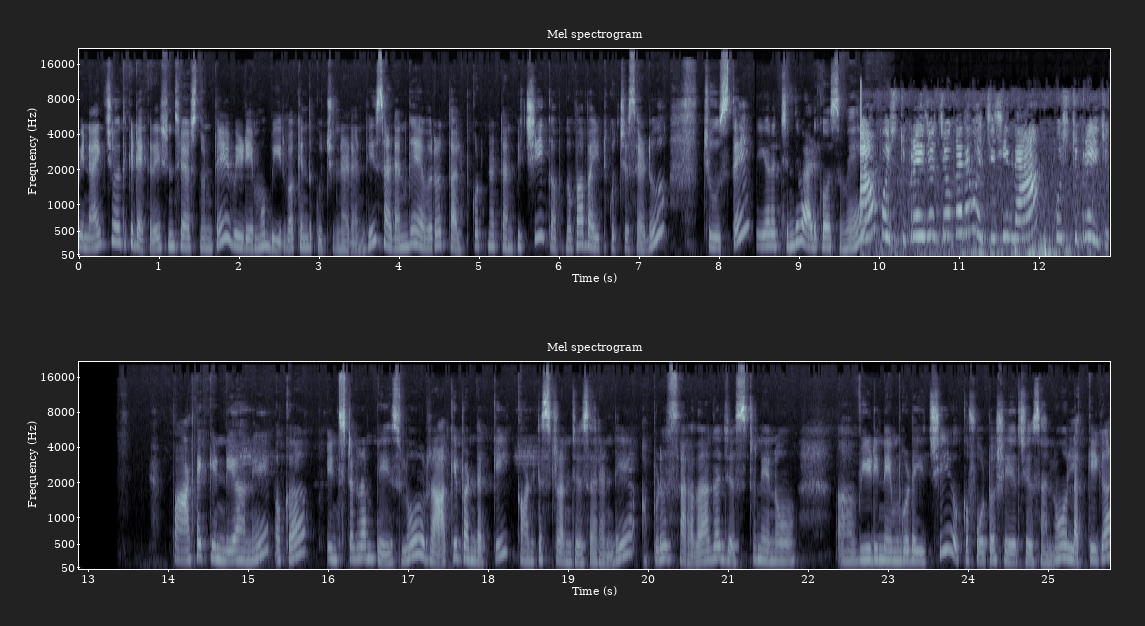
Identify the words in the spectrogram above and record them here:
వినాయక చవితికి డెకరేషన్ చేస్తుంటే వీడేమో బీరువా కింద కూర్చున్నాడండి. సడన్గా ఎవరో తలుపు కొట్టినట్టు అనిపించి గబగబా బయటకు వచ్చేసాడు చూస్తే పేరు వచ్చింది వాడి కోసమే. ఫస్ట్ ప్రైజ్ వచ్చావు కదా వచ్చేసిందా? ఫస్ట్ ప్రైజ్ పాటెక్ ఇండియా అనే ఒక ఇన్స్టాగ్రామ్ పేజ్లో రాఖీ పండక్కి కాంటెస్ట్ రన్ చేశారండి. అప్పుడు సరదాగా జస్ట్ నేను వీడి నేమ్ కూడా ఇచ్చి ఒక ఫోటో షేర్ చేశాను. లక్కీగా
